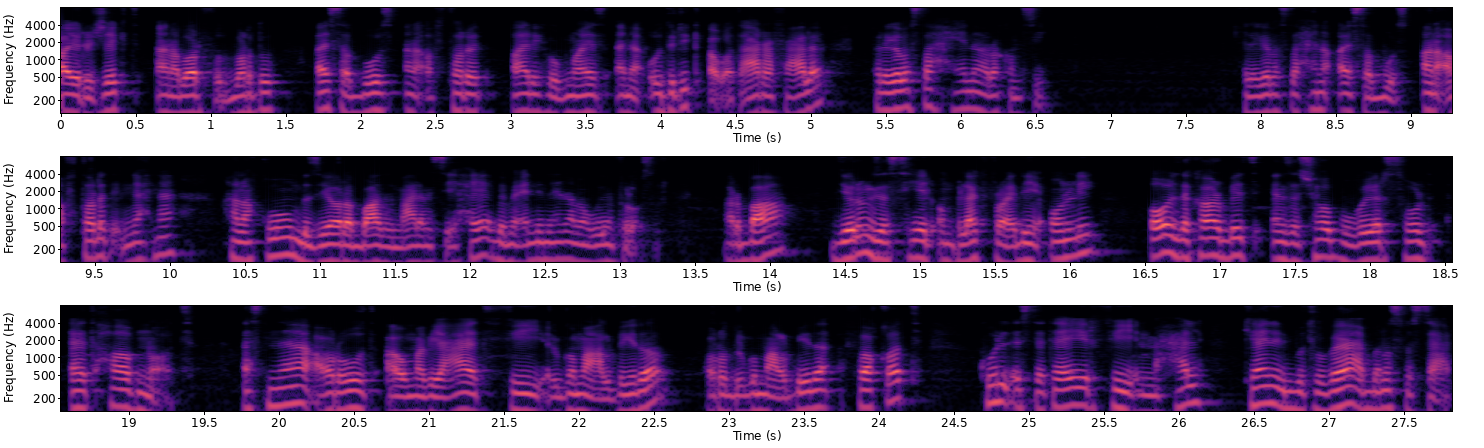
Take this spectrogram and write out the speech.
I reject أنا برفض برضو. I suppose أنا أفترض. I recognize أنا أدرك أو أتعرف على. فالإجابة الصح هنا رقم C الإجابة الصح هنا I suppose. أنا أفترض إن إحنا هنقوم بزيارة بعض المعالم السياحية بما إننا هنا موجودين في الأقصر. أربعة during the sale on Black Friday only all the carpets in the shop were sold at half not. أثناء عروض أو مبيعات في الجمعة البيضاء عروض الجمعة البيضاء فقط. كل الستاير في المحل كانت بتباع بنصف السعر.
